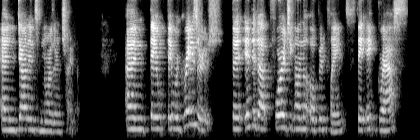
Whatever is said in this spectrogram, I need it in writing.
and down into northern China. And they, they were grazers that ended up foraging on the open plains. They ate grass.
